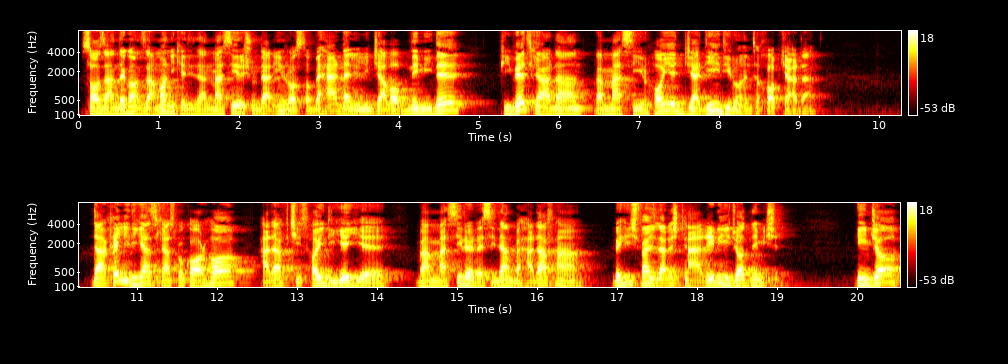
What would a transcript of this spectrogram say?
سازندگان زمانی که دیدن مسیرشون در این راستا به هر دلیلی جواب نمیده پیوت کردند و مسیرهای جدیدی رو انتخاب کردند. در خیلی دیگه از کسب و کارها هدف چیزهای دیگه ایه و مسیر رسیدن به هدف هم به هیچ وجه درش تغییری ایجاد نمیشه. اینجا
